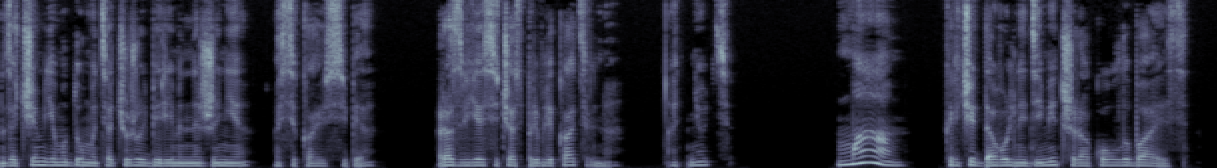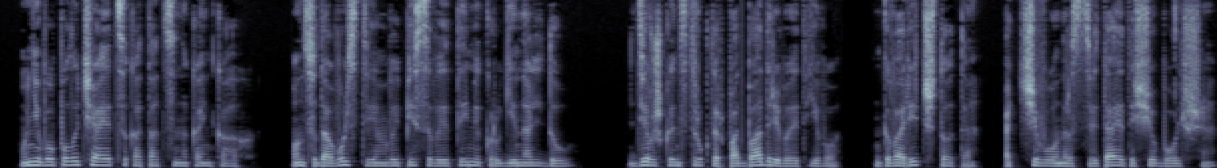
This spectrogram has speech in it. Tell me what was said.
Зачем ему думать о чужой беременной жене? Осекаю себя. Разве я сейчас привлекательна? Отнюдь. «Мам!» — кричит довольный Демид, широко улыбаясь. У него получается кататься на коньках. Он с удовольствием выписывает ими круги на льду. Девушка-инструктор подбадривает его, говорит что-то, от чего он расцветает еще больше.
